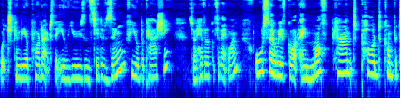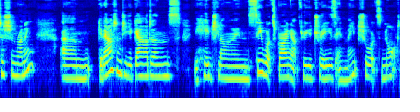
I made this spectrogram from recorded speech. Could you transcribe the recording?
which can be a product that you'll use instead of Zing for your bokashi. So have a look for that one. Also, we've got a moth plant pod competition running. Um, get out into your gardens, your hedge lines, see what's growing up through your trees, and make sure it's not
